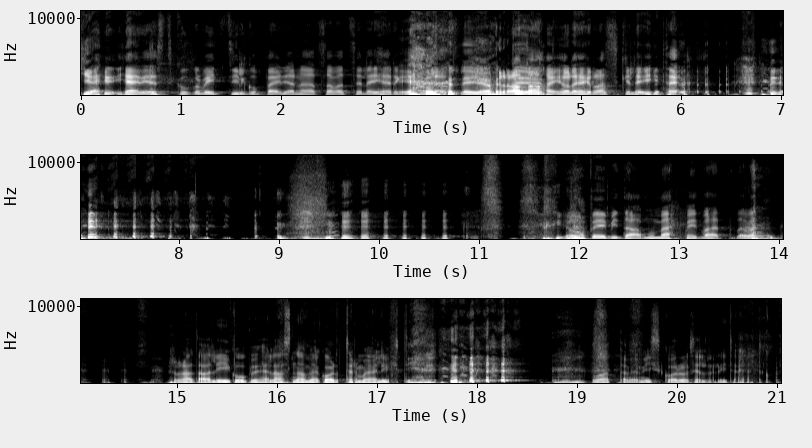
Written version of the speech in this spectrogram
jär- järjest, kogu veits tilgub välja, nad saavad selle järgi üles. rada ei ole raske leida. joo, beebi tahab mu mähkmeid vahetada või? Rada liigub ühe Lasnamäe kortermaja lifti. vaatame, mis korrusel rida jätkub.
